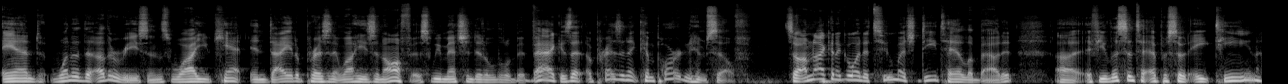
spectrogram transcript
And one of the other reasons why you can't indict a president while he's in office, we mentioned it a little bit back, is that a president can pardon himself. So I'm not going to go into too much detail about it. Uh, if you listen to episode 18,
